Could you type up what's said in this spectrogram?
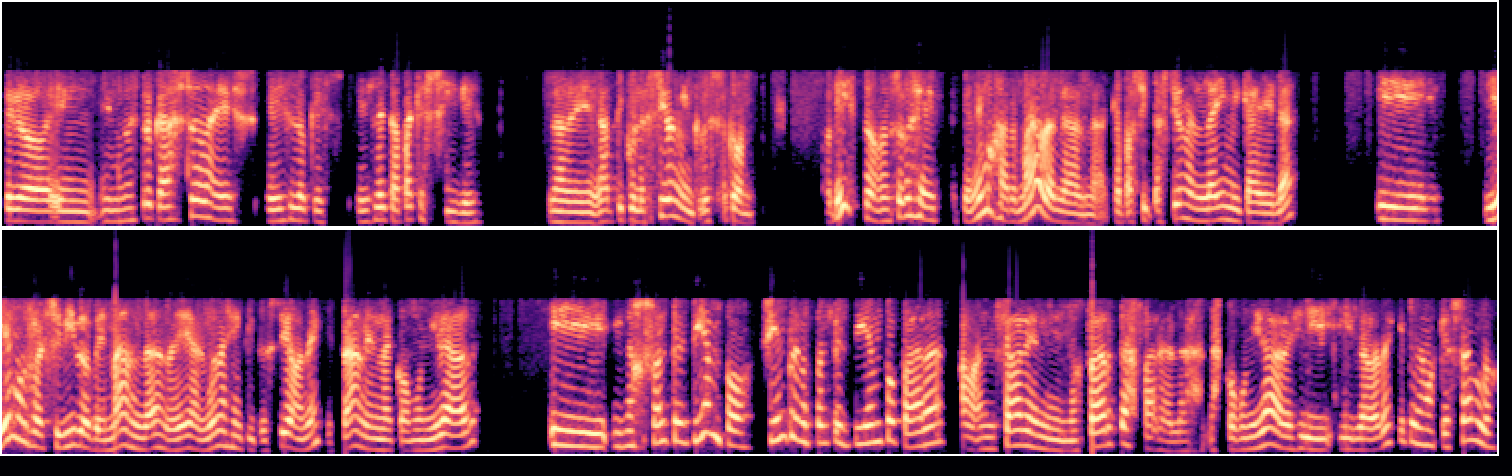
Pero en, en nuestro caso es, es lo que es, la etapa que sigue, la de articulación incluso con, con esto. Nosotros eh, tenemos armada la, la capacitación en ley Micaela, y, y hemos recibido demandas de algunas instituciones que están en la comunidad y, nos falta el tiempo, siempre nos falta el tiempo para avanzar en ofertas para la, las comunidades y, y, la verdad es que tenemos que hacerlo.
